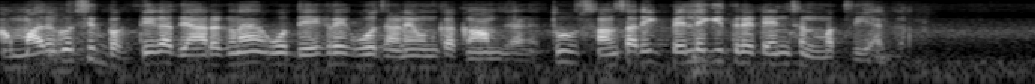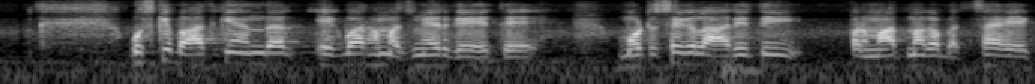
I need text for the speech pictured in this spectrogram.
हमारे को सिर्फ़ भक्ति का ध्यान रखना है, वो देख रेख वो जाने, उनका काम जाने। तू सांसारिक पहले की तरह टेंशन मत लिया कर। उसके बाद के अंदर एक बार हम अजमेर गए थे। मोटरसाइकिल आ रही थी। परमात्मा का बच्चा है, एक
